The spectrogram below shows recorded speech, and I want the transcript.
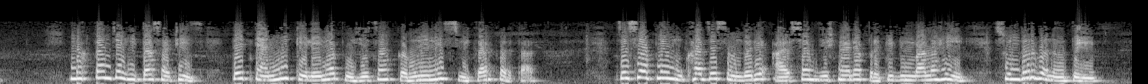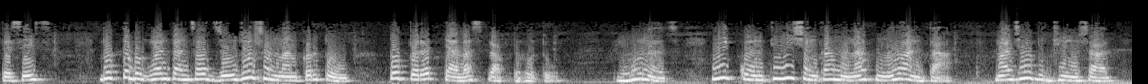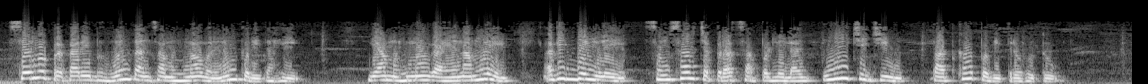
भक्तांच्या हितासाठीच ते त्यांनी केलेल्या पूजेचा करुणेने स्वीकार करतात. जसे आपल्या मुखाचे सौंदर्य आरशात दिसणाऱ्या प्रतिबिंबालाही सुंदर बनवते तसेच भक्त भगवंतांचा जो जो सन्मान करतो तो परत त्यालाच प्राप्त होतो. म्हणूनच मी कोणतीही शंका मनात न आणता माझ्या बुद्धीनुसार सर्व प्रकारे भगवंतांचा महिमा वर्णन करीत आहे. या महिमा गायनामुळे अविद्येमुळे संसार चक्रात सापडलेला नीच जीव तात्काळ पवित्र होतो.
